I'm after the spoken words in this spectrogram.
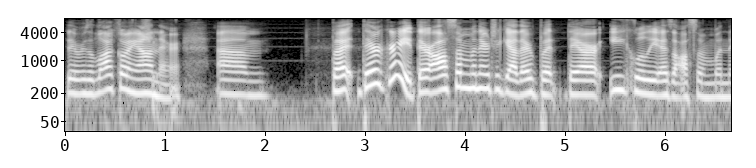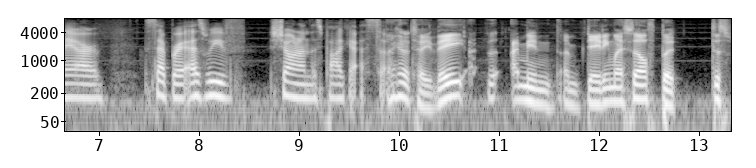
there was a lot going on there. Um, but they're great. They're awesome when they're together, but they are equally as awesome when they are separate, as we've shown on this podcast. So I gotta tell you, they. I mean, I'm dating myself, but this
